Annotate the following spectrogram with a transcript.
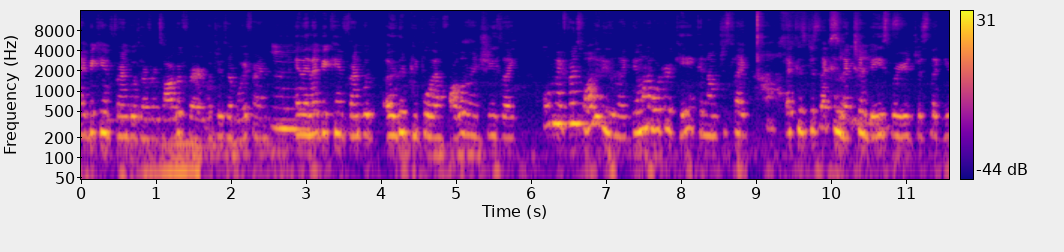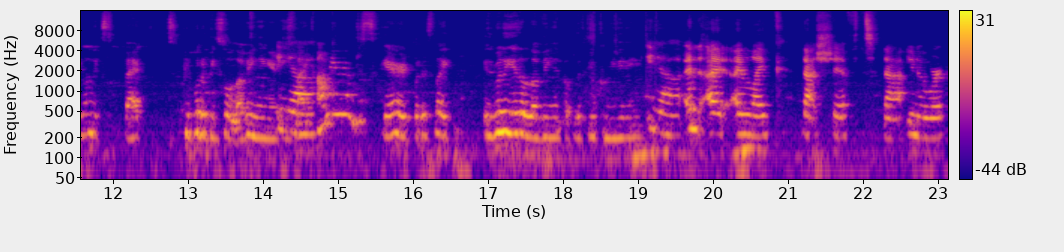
I became friends with her photographer, which is her boyfriend. Mm. And then I became friends with other people that follow her. And she's like, oh, my friends follow you. Like they want to order a cake, and I'm just like, like it's just that connection nice. base where you're just like you don't expect people to be so loving, and you're just Yeah. like, oh, maybe I'm just scared, but it's like it really is a loving and uplifting community. Yeah, and I I like that shift that you know we're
